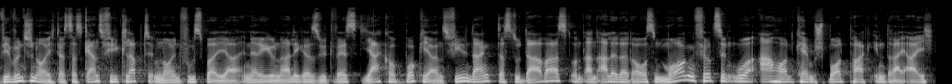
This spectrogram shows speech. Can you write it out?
Wir wünschen euch, dass das ganz viel klappt im neuen Fußballjahr in der Regionalliga Südwest. Jakob Bockjans, vielen Dank, dass du da warst und an alle da draußen. Morgen 14 Uhr Ahorncamp Sportpark in Dreieich.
